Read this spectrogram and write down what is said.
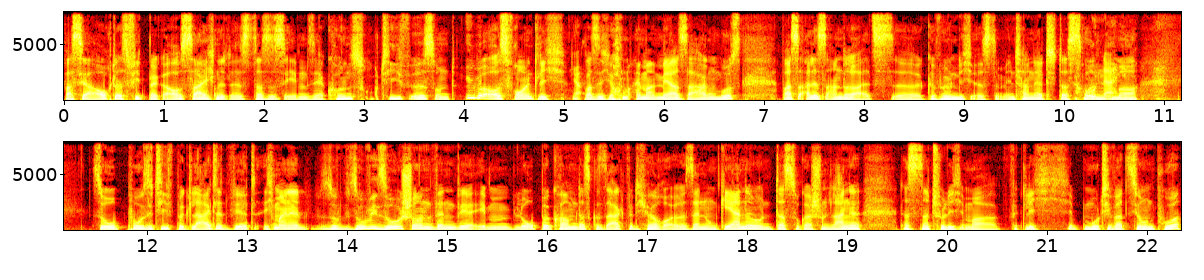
Was ja auch das Feedback auszeichnet, ist, dass es eben sehr konstruktiv ist und überaus freundlich, ja. was ich auch einmal mehr sagen muss, was alles andere als äh, gewöhnlich ist im Internet, dass oh, man nein. immer so positiv begleitet wird. Ich meine, so, sowieso schon, wenn wir eben Lob bekommen, dass gesagt wird, ich höre eure Sendung gerne und das sogar schon lange. Das ist natürlich immer wirklich Motivation pur.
